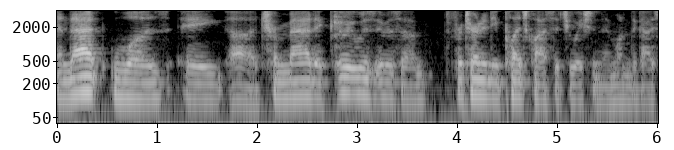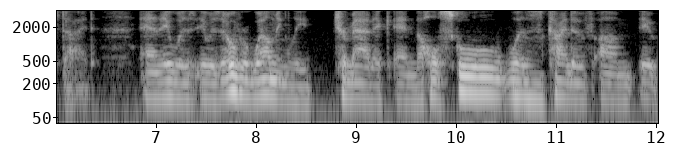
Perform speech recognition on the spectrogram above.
and that was a uh, traumatic. It was it was a fraternity pledge class situation, and one of the guys died, and it was it was overwhelmingly traumatic and the whole school was kind of um, it,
